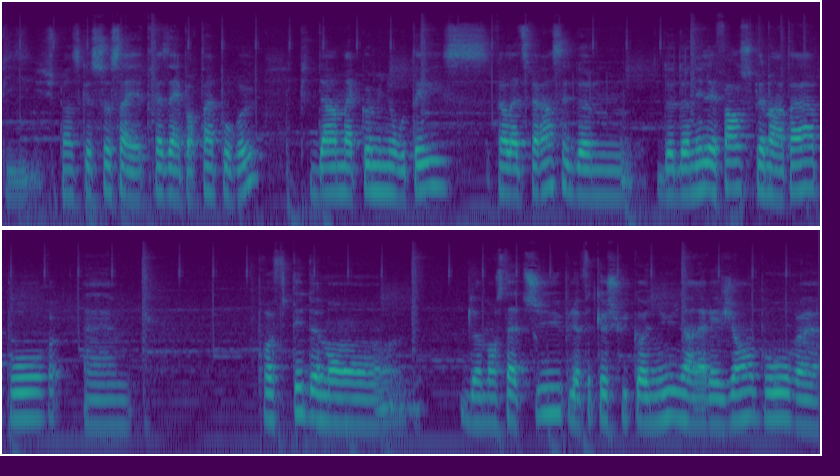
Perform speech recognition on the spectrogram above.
puis je pense que ça, ça est très important pour eux. Puis dans ma communauté, faire la différence, c'est de, de donner l'effort supplémentaire pour profiter de mon, de mon statut, puis le fait que je suis connu dans la région pour euh,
